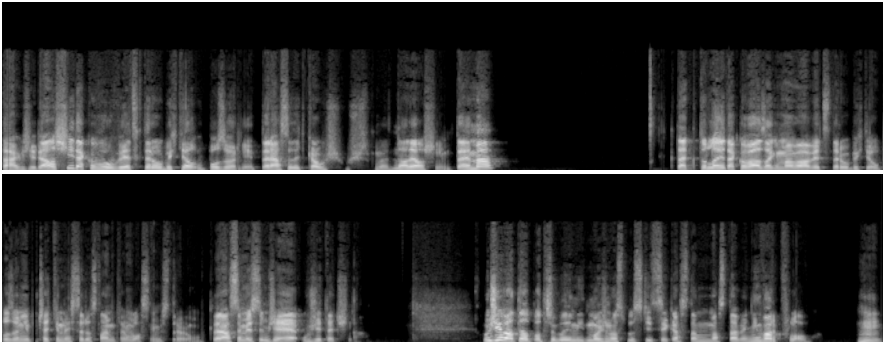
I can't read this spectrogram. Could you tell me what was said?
Takže další takovou věc, kterou bych chtěl upozornit, která se teďka už, už jsme na dalším téma, tak tohle je taková zajímavá věc, kterou bych chtěl upozornit předtím, než se dostaneme k těm vlastním strojům, která si myslím, že je užitečná. Uživatel potřebuje mít možnost pustit si custom nastavení workflow. Hm.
